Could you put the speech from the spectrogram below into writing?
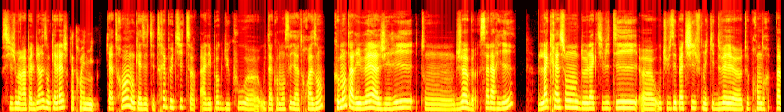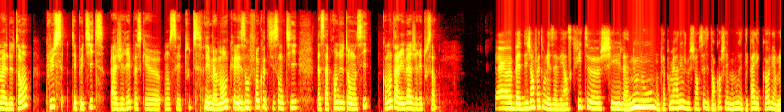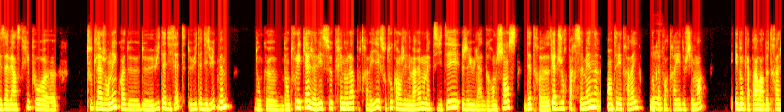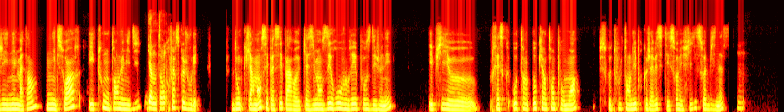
si je me rappelle bien, elles ont quel âge? 4 ans et demi. 4 ans, donc elles étaient très petites à l'époque du coup euh, où tu as commencé il y a 3 ans. Comment t'arrivais à gérer ton job salarié, la création de l'activité euh, où tu faisais pas de chiffres mais qui devait euh, te prendre pas mal de temps, plus tes petites à gérer parce que on sait toutes les mamans que les enfants quand ils sont petits, bah, ça prend du temps aussi. Comment t'arrivais à gérer tout ça? Euh, bah, déjà, en fait, on les avait inscrites euh, chez la nounou. Donc, la première année où je me suis lancée, c'était encore chez la nounou, n'était pas à l'école. Et on les avait inscrits pour euh, toute la journée, quoi, de, de 8 à 17, de 8 à 18 même. Donc, dans tous les cas, j'avais ce créneau-là pour travailler. Et surtout, quand j'ai démarré mon activité, j'ai eu la grande chance d'être 4 jours par semaine en télétravail, donc à mmh. pouvoir travailler de chez moi. Et donc, à pas avoir de trajet ni le matin, ni le soir, et tout mon temps le midi Gain de temps. pour faire ce que je voulais. Donc, clairement, c'est passé par quasiment zéro vrai pause déjeuner et puis, euh, presque aucun, aucun temps pour moi, puisque tout le temps libre que j'avais, c'était soit mes filles, soit le business. Mm.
